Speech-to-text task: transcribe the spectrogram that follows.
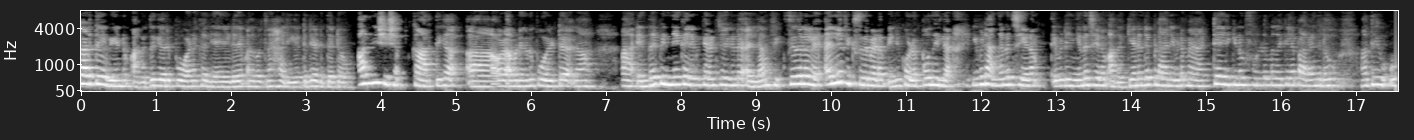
കാർത്തിക വീണ്ടും അകത്ത് കയറി പോവാണ് കല്യാണിയുടെയും അതുപോലെ തന്നെ ഹരിയേട്ടന്റെ അടുത്തേട്ടോ അതിനുശേഷം കാർത്തിക ആ, അവിടെ ഇങ്ങോട്ട് പോയിട്ട് ആ ആ എന്താ പിന്നെ കരണ്ട് കരണ്ട് ചോദിക്കേണ്ടത്? എല്ലാം ഫിക്സ് ചെയ്തല്ലേ അല്ലേ ഫിക്സ് ചെയ്ത് മേഡം ഇനി കുഴപ്പമൊന്നുമില്ല. ഇവിടെ അങ്ങനെ ചെയ്യണം ഇവിടെ ഇങ്ങനെ ചെയ്യണം. അതൊക്കെയാണ് എന്റെ പ്ലാൻ ഇവിടെ മാറ്റായിരിക്കണം ഫുള്ളും എന്നൊക്കെ പറയുന്നുണ്ടോ അത് ഓ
